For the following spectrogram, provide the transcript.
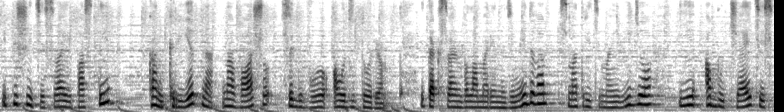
и пишите свои посты конкретно на вашу целевую аудиторию. Итак, с вами была Марина Демидова. Смотрите мои видео и обучайтесь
